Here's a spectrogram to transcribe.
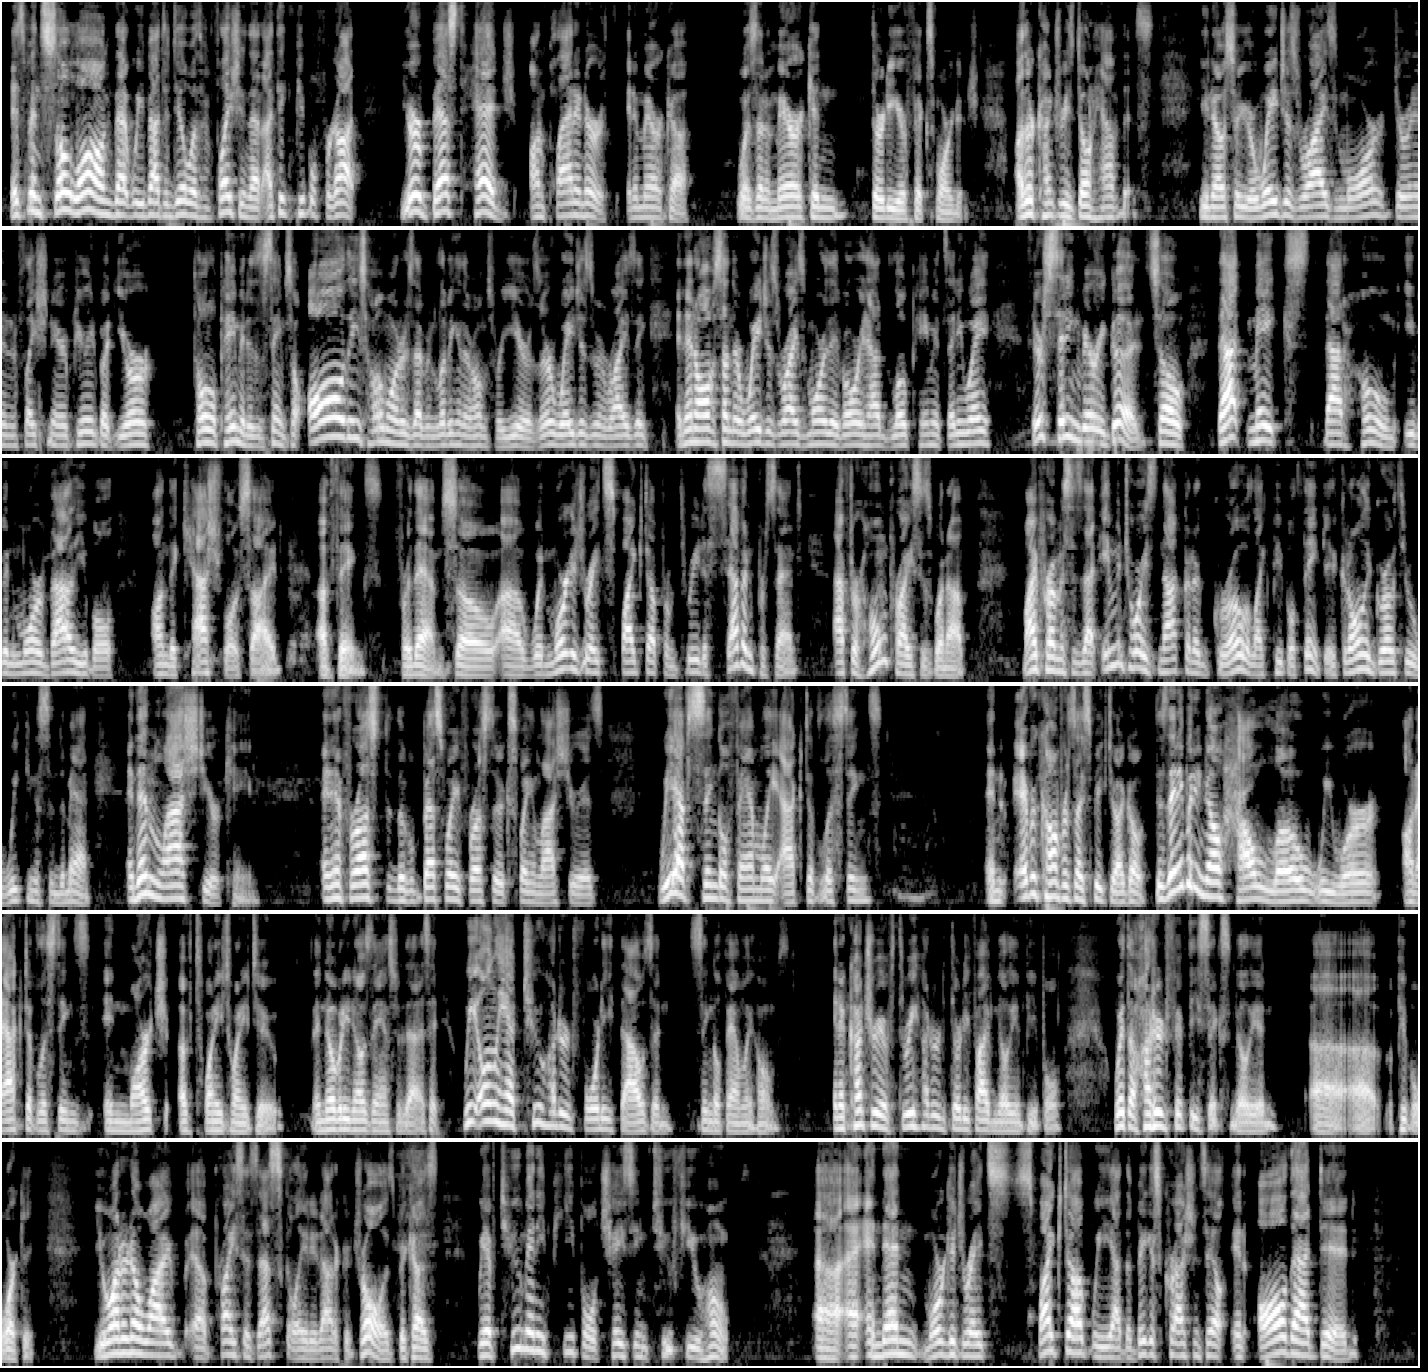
It's been so long that we've had to deal with inflation that i think people forgot. Your best hedge on planet earth in america was an American 30 year fixed mortgage. Other countries don't have this. You know, so your wages rise more during an inflationary period, but your total payment is the same. So all these homeowners have been living in their homes for years. Their wages have been rising, and then all of a sudden their wages rise more. They've already had low payments anyway. They're sitting very good. So that makes that home even more valuable on the cash flow side of things for them. So uh, when mortgage rates spiked up from three to seven percent, after home prices went up, my premise is that inventory is not going to grow like people think. It could only grow through weakness in demand. And then last year came. And then for us, the best way for us to explain last year is we have single family active listings. And every conference I speak to, I go, Does anybody know how low we were on active listings in March of 2022? And nobody knows the answer to that. I said, We only had 240,000 single family homes in a country of 335 million people with 156 million uh, uh, people working. You want to know why uh, prices escalated out of control is because we have too many people chasing too few homes. Uh, and then mortgage rates spiked up. We had the biggest crash in sale, and all that did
